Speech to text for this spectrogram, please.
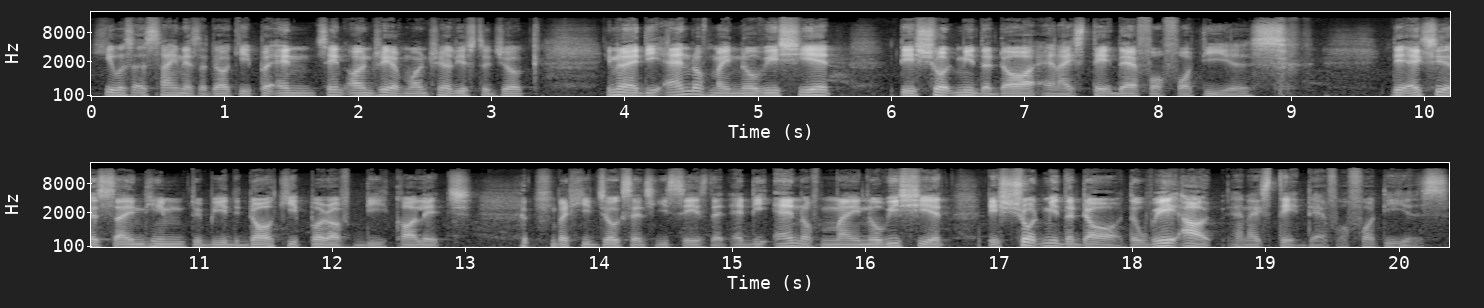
he was assigned as a doorkeeper, and Saint Andre of Montreal used to joke, you know, at the end of my novitiate, they showed me the door, and I stayed there for 40 years. they actually assigned him to be the doorkeeper of the college. but he jokes as he says that at the end of my novitiate, they showed me the door, the way out, and I stayed there for 40 years.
